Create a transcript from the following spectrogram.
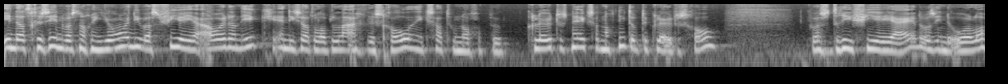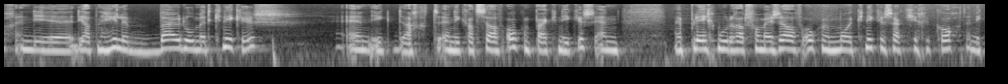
In dat gezin was nog een jongen, die was vier jaar ouder dan ik. En die zat al op de lagere school. En ik zat toen nog op de kleuters. Nee, ik zat nog niet op de kleuterschool. Ik was drie, vier jaar, dat was in de oorlog. En die, die had een hele buidel met knikkers. En ik dacht, en ik had zelf ook een paar knikkers. En mijn pleegmoeder had voor mijzelf ook een mooi knikkerzakje gekocht. En ik,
